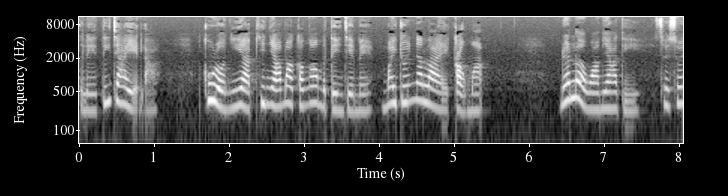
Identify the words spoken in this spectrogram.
တယ်လဲတီးကြရဲ့လားအခုတော့ညီကပညာမှကောင်းကောင်းမသိခြင်းပဲမိုက်တွင်းနဲ့လာရဲ့ကောက်မနွက်လွန်ဝါများသည်ဆွဆွေ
